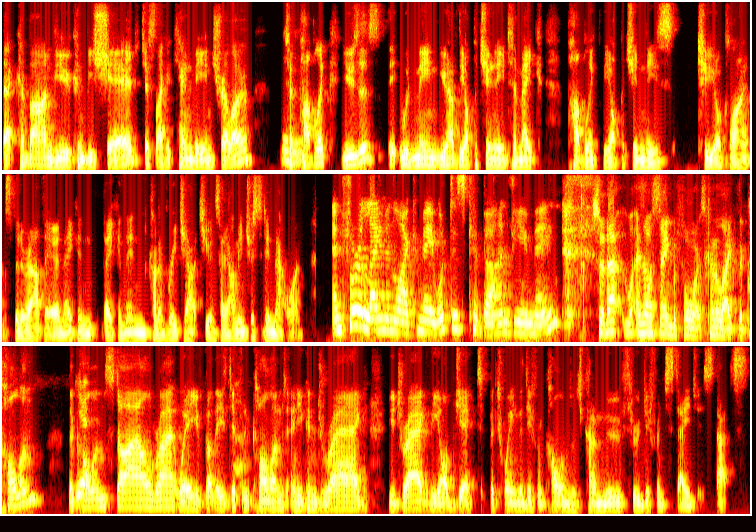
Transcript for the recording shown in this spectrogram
that Kanban view can be shared, just like it can be in Trello, to mm-hmm. public users, it would mean you have the opportunity to make public the opportunities to your clients that are out there, and they can they can then kind of reach out to you and say, "I'm interested in that one." And for a layman like me, what does Kanban view mean? so that, as I was saying before, it's kind of like the column the yep. column style, right? Where you've got these different columns and you can drag, you drag the object between the different columns, which kind of move through different stages. That's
